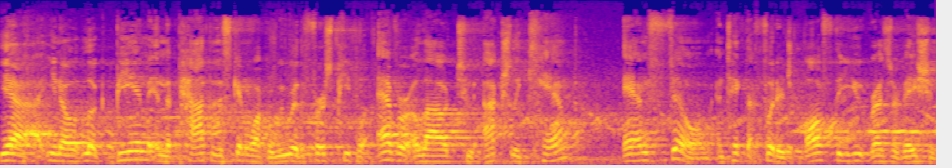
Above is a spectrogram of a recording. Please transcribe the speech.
Yeah, you know, look, being in the path of the Skinwalker, we were the first people ever allowed to actually camp and film and take that footage off the Ute reservation.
